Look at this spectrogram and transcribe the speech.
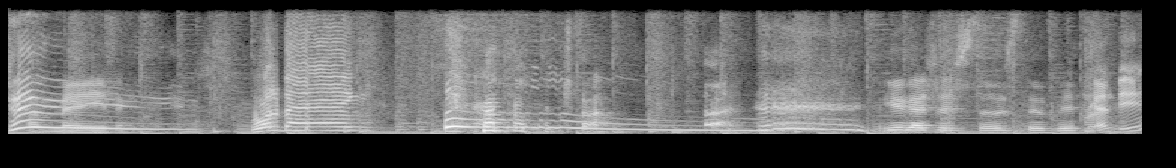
Amazing. Wall bang! you guys are so stupid. Can be.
